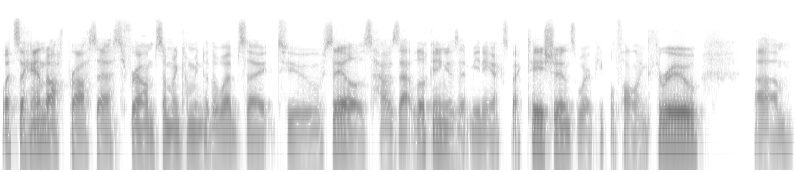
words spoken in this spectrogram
what's the handoff process from someone coming to the website to sales? How's that looking? Is it meeting expectations? Where people falling through? Um,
